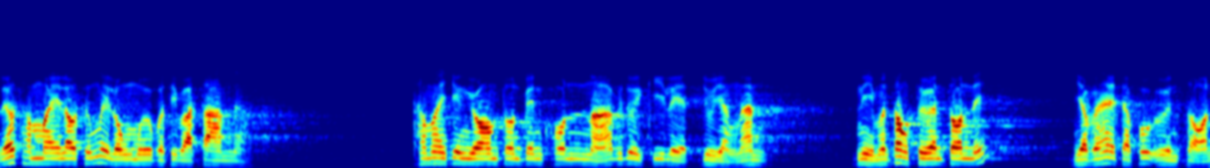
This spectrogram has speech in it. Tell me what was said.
แล้วทำไมเราถึงไม่ลงมือปฏิบัติตามเนี่ยทำไมจึงยอมตนเป็นคนหนาไปด้วยกิเลสอยู่อย่างนั้น นี่มันต้องเตือนตนนี้อย่าไปให้แต่ผู้อื่นสอน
